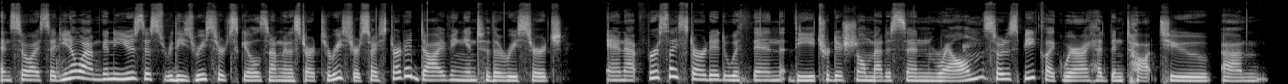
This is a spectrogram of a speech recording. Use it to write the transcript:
And so I said, you know what, I'm going to use this these research skills and I'm going to start to research. So I started diving into the research. And at first, I started within the traditional medicine realm, so to speak, like where I had been taught to um,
